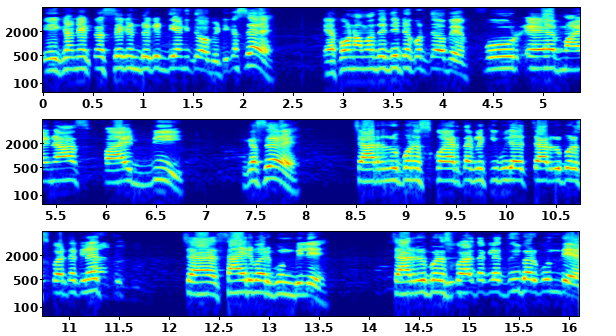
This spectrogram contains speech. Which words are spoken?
এইখানে একটা সেকেন্ড ব্র্যাকেট দিয়ে নিতে হবে, ঠিক আছে? এখন আমাদের যেটা করতে হবে four a minus five b ঠিক আছে? চারের উপরে স্কোয়ার থাকলে কি বোঝায় চারের উপরে স্কোয়ার থাকলে চার বার গুণ বিলে। চারের উপরে স্কোয়ার থাকলে দুইবার গুণ দিয়ে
